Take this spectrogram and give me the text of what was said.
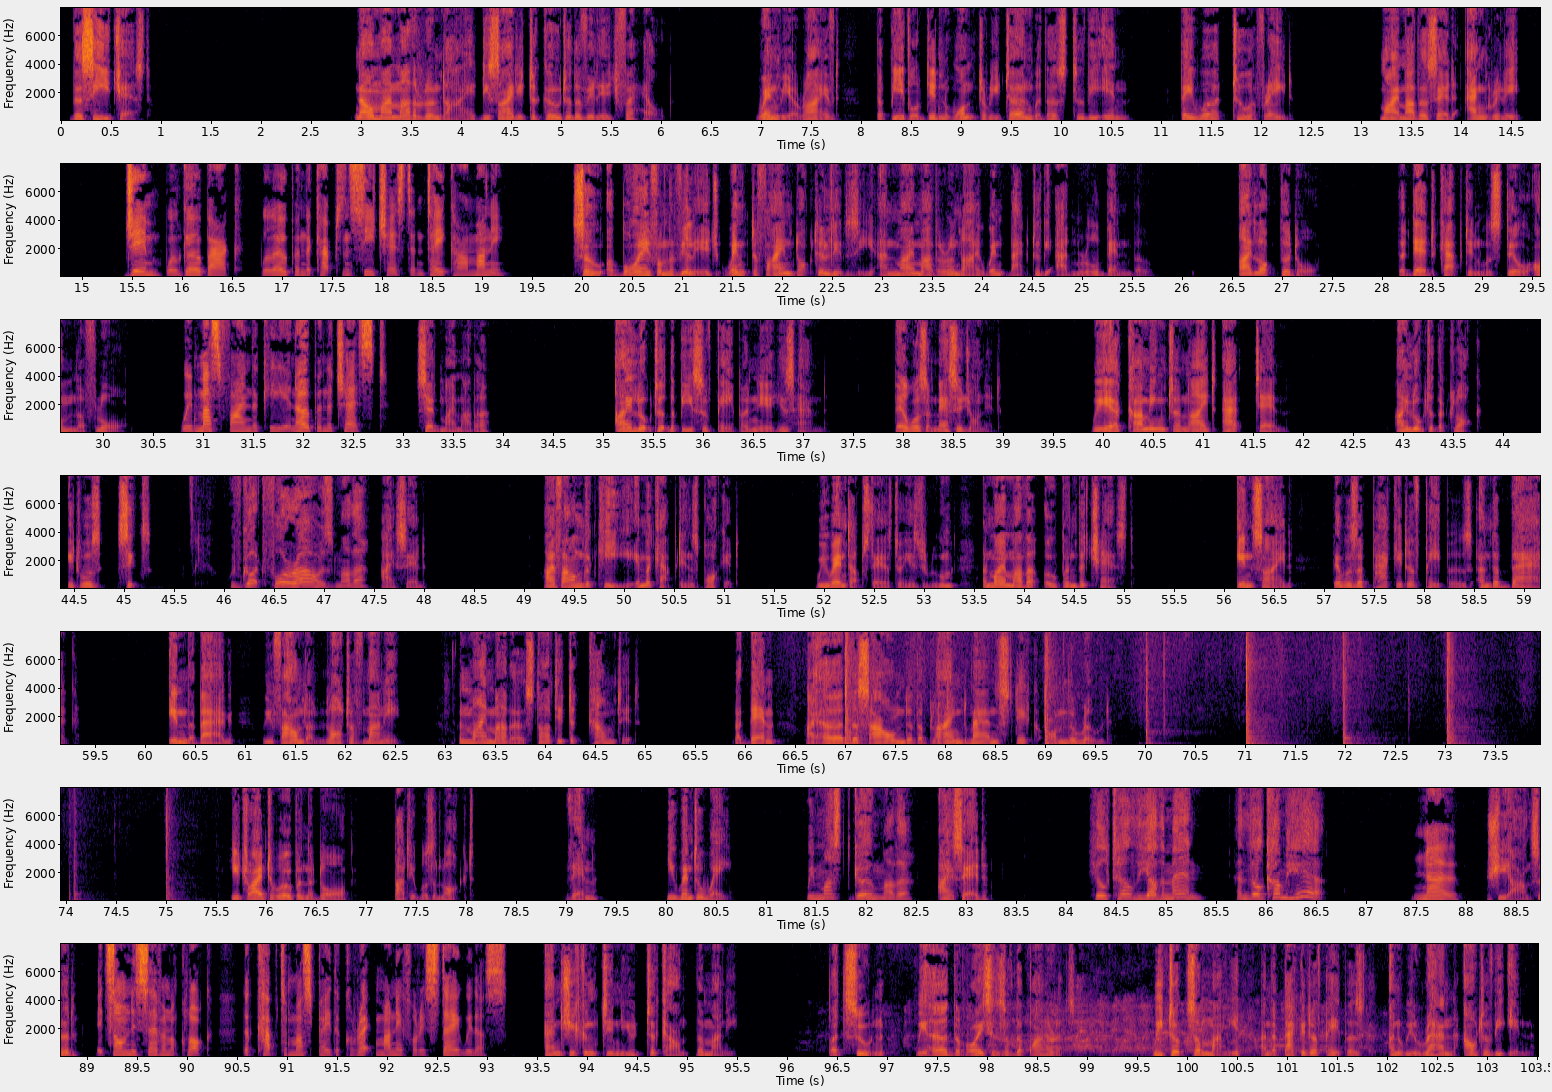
The Sea Chest Now my mother and I decided to go to the village for help. When we arrived, the people didn't want to return with us to the inn. They were too afraid. My mother said angrily, Jim, we'll go back. We'll open the captain's sea chest and take our money. So a boy from the village went to find Dr. Livesey, and my mother and I went back to the Admiral Benbow. I locked the door. The dead captain was still on the floor, We must find the key and open the chest. Said my mother. I looked at the piece of paper near his hand. There was a message on it. We are coming tonight at ten. I looked at the clock. It was six. We've got four hours, Mother. I said. I found the key in the captain's pocket. We went upstairs to his room, and my mother opened the chest. Inside, there was a packet of papers and a bag. In the bag, we found a lot of money, and my mother started to count it. But then I heard the sound of the blind man's stick on the road. He tried to open the door, but it was locked. Then he went away. We must go, Mother. I said, He'll tell the other men, and they'll come here. No, she answered, it's only seven o'clock. The captain must pay the correct money for his stay with us. and she continued to count the money. But soon we heard the voices of the pirates. We took some money and the packet of papers, and we ran out of the inn.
